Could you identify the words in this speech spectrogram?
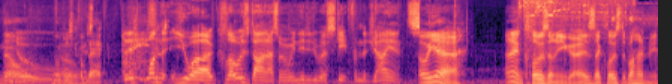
No. No. No, just Oh. come back. It is one that you uh closed on us when we needed to escape from the giants. oh yeah. I didn't close on you guys. I closed it behind me.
